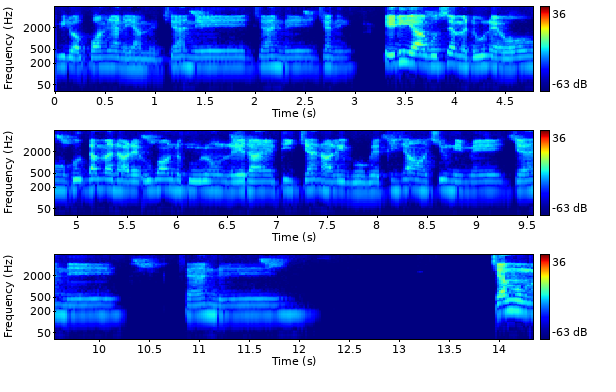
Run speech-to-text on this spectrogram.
ပြီးတော့ပွားများနေရမယ်ကျမ်းနေကျမ်းနေကျမ်းနေဣရိယာကိုစက်မတိုးနဲ့ဟောခုတတ်မှတ်ထားတဲ့ဥကောင်းတစ်ခုလုံးလေတိုင်းအတိကျမ်းတာလေးကိုပဲသင်ချအောင်ရှုနေမယ်ကျမ်းနေကျမ်းနေကျမ်းမှုမ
